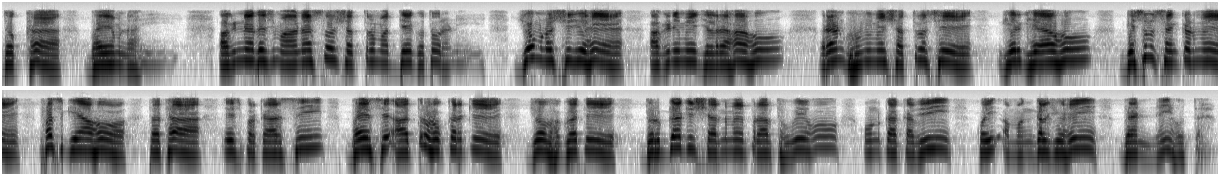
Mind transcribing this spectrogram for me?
दुख भयम नहीं। अग्निदज मानस शत्रु मध्य गुतोरणे जो मनुष्य जो है, अग्नि में जल रहा हो, रणभूमि में शत्रु से घिर गया हो विषम संकट में फंस गया हो, तथा इस प्रकार से भय से आतुर होकर के जो भगवती दुर्गा की शरण में प्राप्त हुए हो, उनका कभी कोई अमंगल जो है, वह नहीं होता। है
